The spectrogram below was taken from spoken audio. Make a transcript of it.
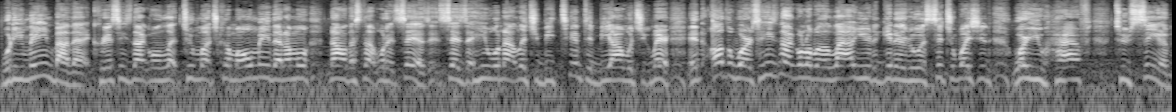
What do you mean by that, Chris? He's not going to let too much come on me that I'm going to... No, that's not what it says. It says that he will not let you be tempted beyond what you can bear. In other words, he's not going to allow you to get into a situation where you have to sin,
